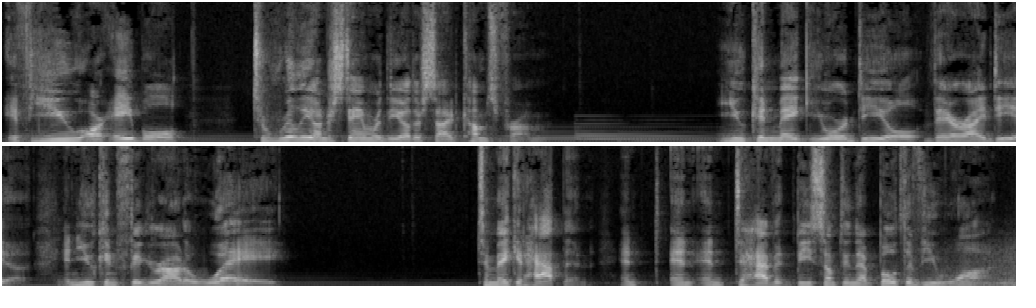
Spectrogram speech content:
if you are able to really understand where the other side comes from, you can make your deal their idea and you can figure out a way to make it happen and and and to have it be something that both of you want.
